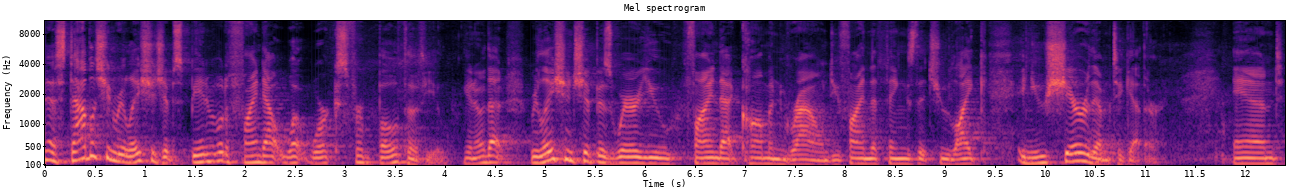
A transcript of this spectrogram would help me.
establishing relationships, being able to find out what works for both of you. You know, that relationship is where you find that common ground. You find the things that you like and you share them together. And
